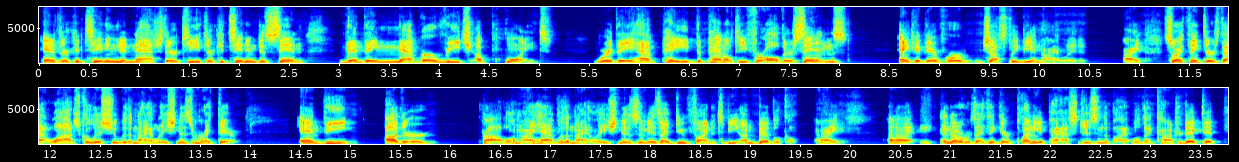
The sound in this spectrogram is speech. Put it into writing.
And if they're continuing to gnash their teeth, they're continuing to sin, then they never reach a point where they have paid the penalty for all their sins and can therefore justly be annihilated. All right. So I think there's that logical issue with annihilationism right there. And the other problem I have with annihilationism is I do find it to be unbiblical. All right. Uh, in other words, I think there are plenty of passages in the Bible that contradict it.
